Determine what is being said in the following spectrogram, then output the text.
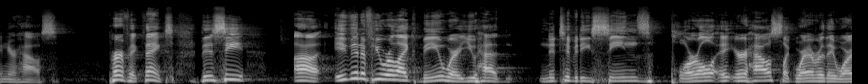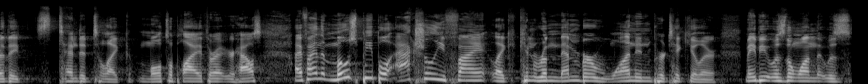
in your house. Perfect, thanks. You see, uh, even if you were like me, where you had nativity scenes plural at your house like wherever they were they tended to like multiply throughout your house. I find that most people actually find like can remember one in particular. Maybe it was the one that was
